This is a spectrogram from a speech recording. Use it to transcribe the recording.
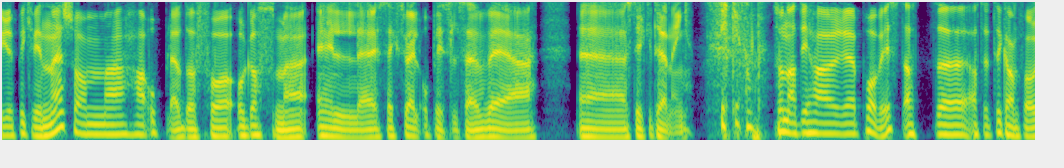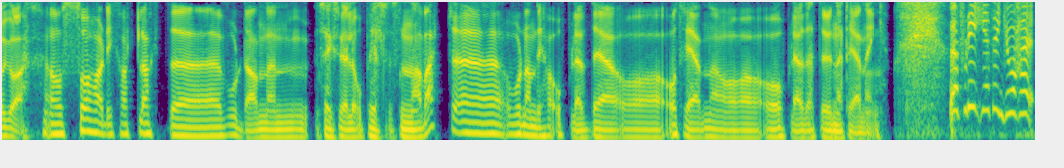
gruppe kvinner som har opplevd å få orgasme eller seksuell opphisselse ved styrketrening. Ikke sant? Sånn at de har eh, påvist at, eh, at dette kan foregå. Og så har de kartlagt eh, hvordan den seksuelle opphilselsen har vært, eh, og hvordan de har opplevd det å, å trene og, og oppleve dette under trening. Ja, fordi jeg tenker jo her,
